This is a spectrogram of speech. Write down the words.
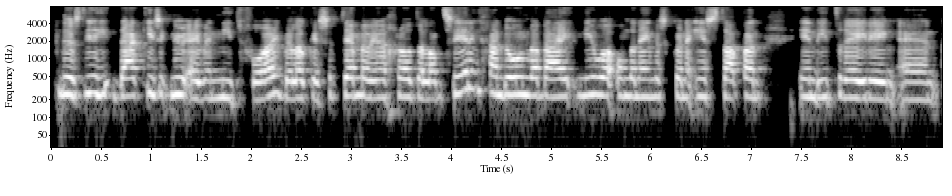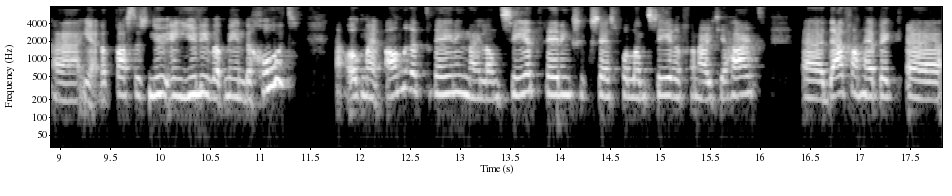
dus die, daar kies ik nu even niet voor. Ik wil ook in september weer een grote lancering gaan doen, waarbij nieuwe ondernemers kunnen instappen in die training. En uh, ja, dat past dus nu in juli wat minder goed. Nou, ook mijn andere training, mijn lanceertraining, Succesvol Lanceren vanuit je hart. Uh, daarvan heb ik, uh,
